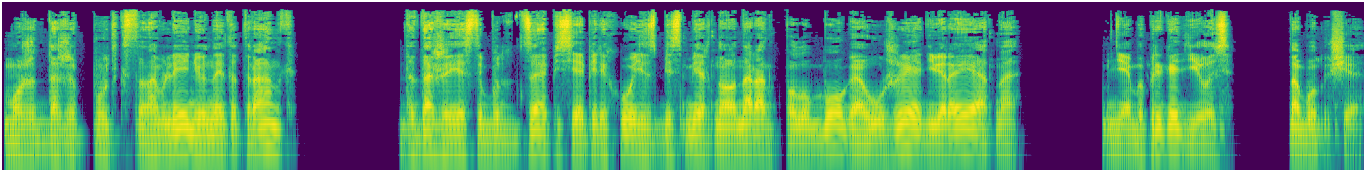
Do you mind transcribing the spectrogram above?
Может, даже путь к становлению на этот ранг? Да даже если будут записи о переходе с бессмертного на ранг полубога, уже невероятно. Мне бы пригодилось на будущее.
